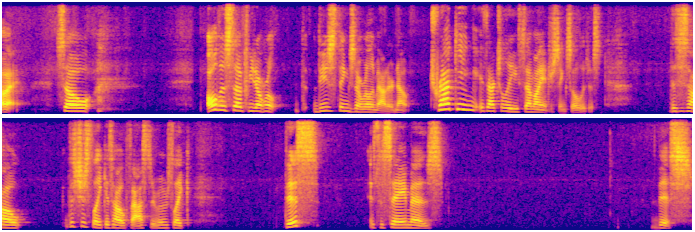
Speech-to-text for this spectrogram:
Alright, So all this stuff you don't really these things don't really matter. Now, tracking is actually semi interesting. So we just this is how this just like is how fast it moves. Like this is the same as this,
